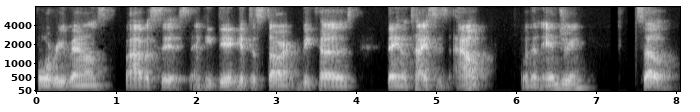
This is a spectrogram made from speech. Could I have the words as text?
four rebounds, five assists, and he did get to start because Daniel Theis is out with an injury. So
